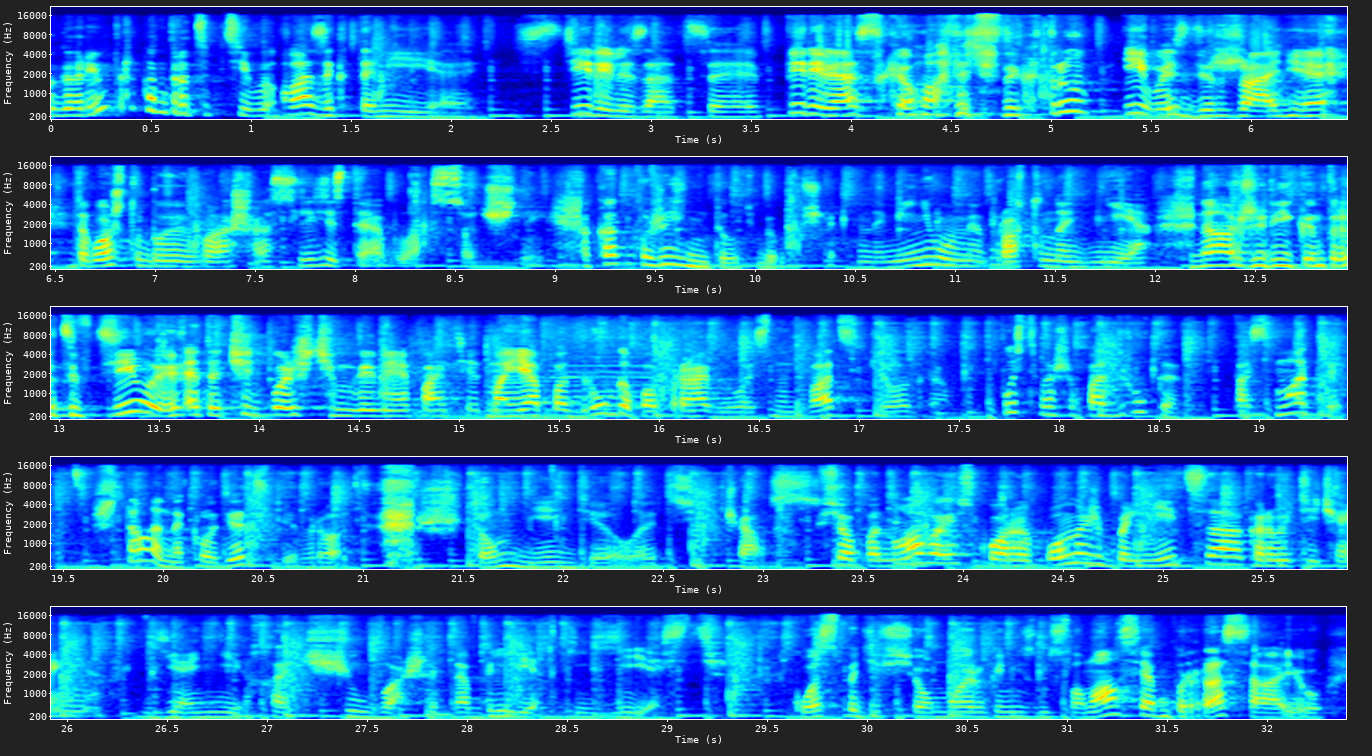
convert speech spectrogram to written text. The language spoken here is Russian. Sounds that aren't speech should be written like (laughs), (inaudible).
поговорим про контрацептивы. Вазоктомия, стерилизация, перевязка маточных труб и воздержание. Того, чтобы ваша слизистая была сочной. А как по жизни-то у тебя вообще? На минимуме, просто на дне. На жри контрацептивы. Это чуть больше, чем гомеопатия. Моя подруга поправилась на 20 килограмм. Пусть ваша подруга посмотрит, что она кладет себе в рот. Что мне делать сейчас? Все по новой, скорая помощь, больница, кровотечение. Я не хочу ваши таблетки есть. Господи, все, мой организм сломался, бросаю.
